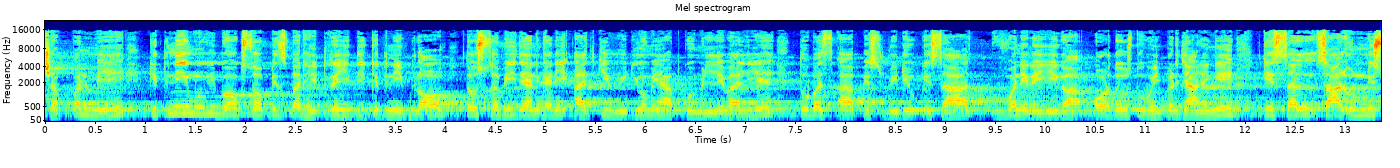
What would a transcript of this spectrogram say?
छप्पन में कितनी मूवी बॉक्स ऑफ़िस पर हिट रही थी, कितनी फ्लॉप तो सभी जानकारी आज की वीडियो में आपको मिलने वाली है। तो बस आप आप इस वीडियो के साथ बने रहिएगा। और दोस्तों, वहीं पर जानेंगे कि सल, साल उन्नीस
